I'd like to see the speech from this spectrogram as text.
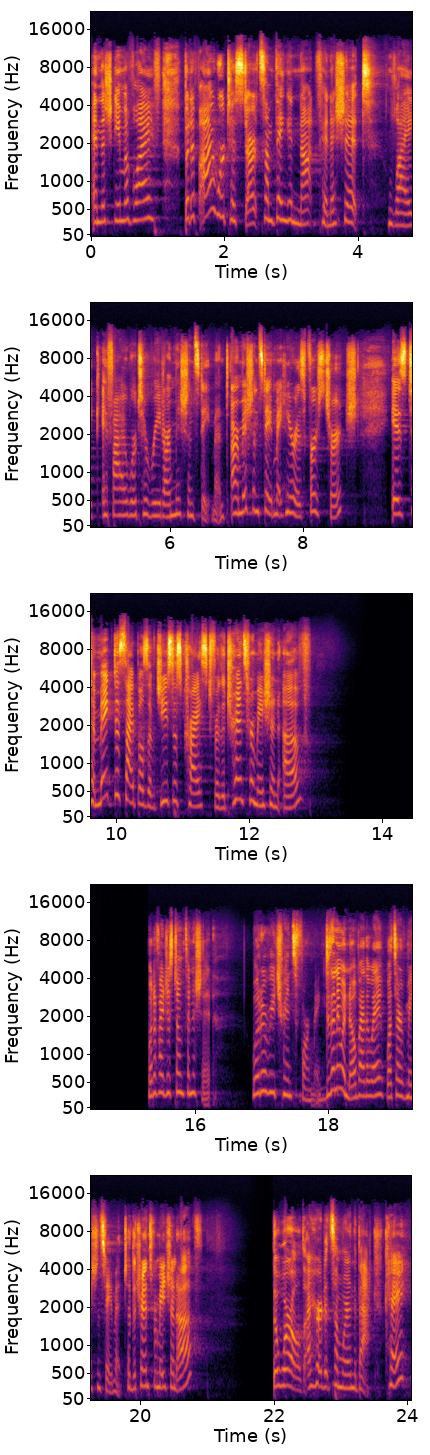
in the scheme of life. But if I were to start something and not finish it, like if I were to read our mission statement, our mission statement here is First Church is to make disciples of Jesus Christ for the transformation of. What if I just don't finish it? What are we transforming? Does anyone know, by the way, what's our mission statement? To the transformation of the world. I heard it somewhere in the back, okay?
